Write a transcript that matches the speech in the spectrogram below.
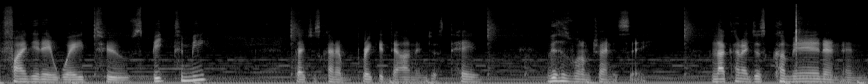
finding a way to speak to me, I just kind of break it down and just, hey, this is what I'm trying to say. Not kind of just come in and, and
